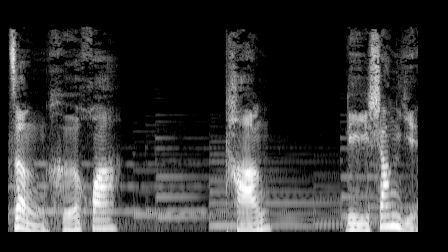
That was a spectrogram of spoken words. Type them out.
赠荷花，唐，李商隐。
